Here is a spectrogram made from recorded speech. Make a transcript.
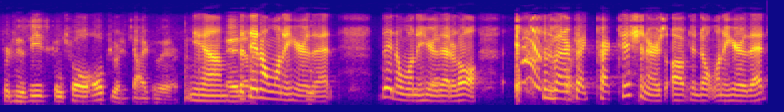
for disease control opioid calculator. Yeah, and but they don't want to hear that. They don't want to hear that at all. As a matter of fact, practitioners often don't want to hear that.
